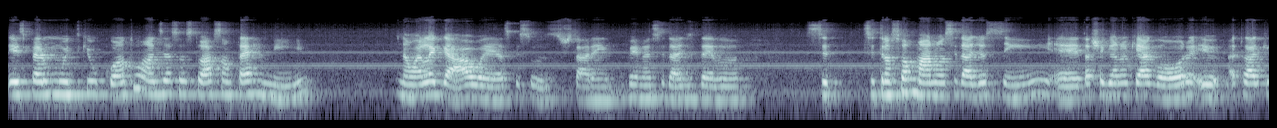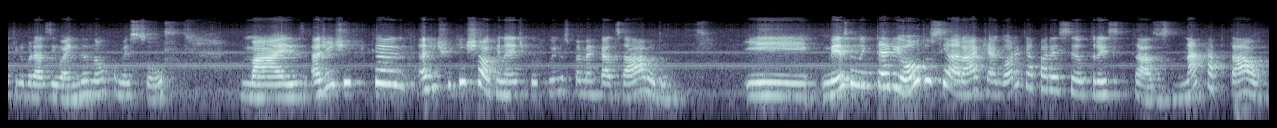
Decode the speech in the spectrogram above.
eu espero muito que o quanto antes essa situação termine. Não é legal é, as pessoas estarem vendo a cidade dela se, se transformar numa cidade assim. É, tá chegando aqui agora. Eu, é claro que aqui no Brasil ainda não começou, mas a gente fica, a gente fica em choque, né? Tipo, eu fui no supermercado sábado e mesmo no interior do Ceará, que agora que apareceu três casos na capital,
